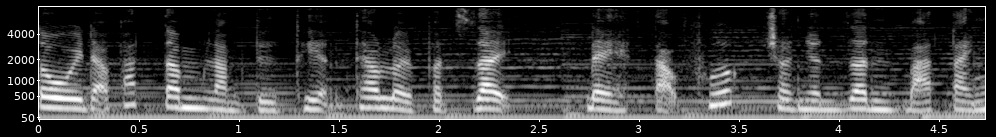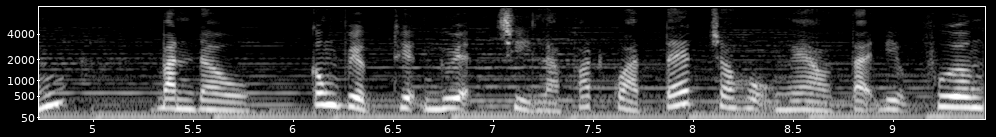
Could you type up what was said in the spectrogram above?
tôi đã phát tâm làm từ thiện theo lời Phật dạy để tạo phước cho nhân dân bá tánh. Ban đầu, công việc thiện nguyện chỉ là phát quà Tết cho hộ nghèo tại địa phương,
